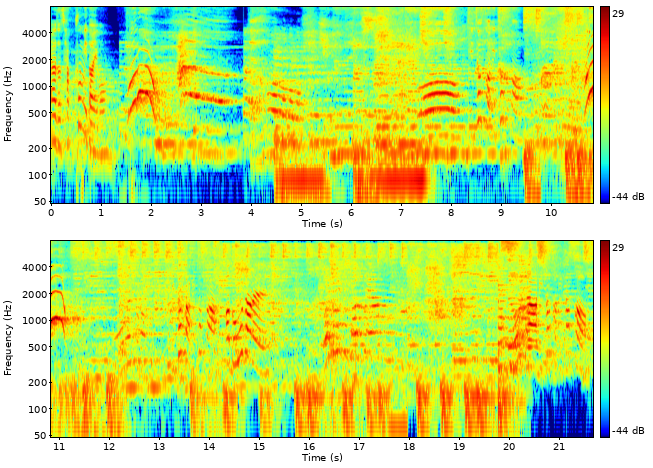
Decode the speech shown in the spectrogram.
야, 저 작품이다, 이거. 어머머머머. 오, 미쳤어, 미쳤어. 미쳤다, 미쳤다. 아, 너무 잘해. 야, 미쳤어, 미쳤어.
